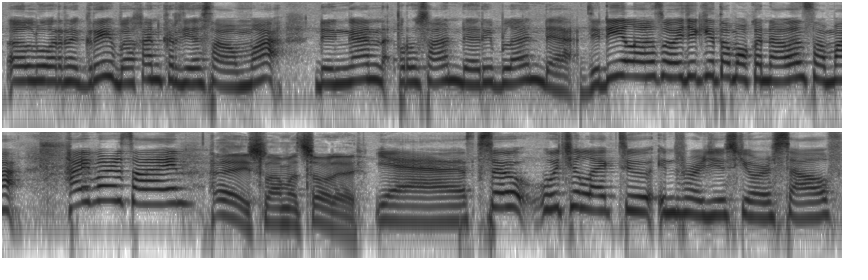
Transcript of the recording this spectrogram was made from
eh, luar negeri bahkan kerjasama dengan perusahaan dari Belanda. Jadi langsung aja kita mau kenalan sama Hi Martijn. Hey, selamat sore. Yes. So would you like to introduce yourself?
